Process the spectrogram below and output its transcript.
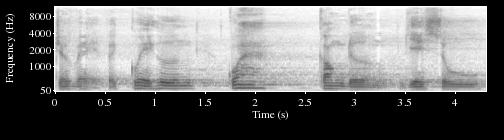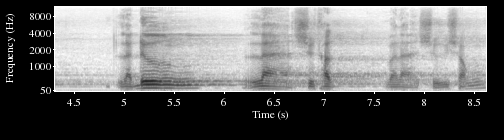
trở về với quê hương qua con đường Giêsu là đường, là sự thật và là sự sống.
